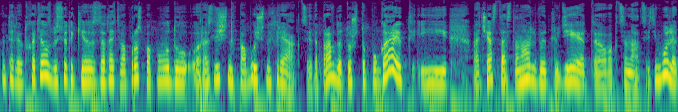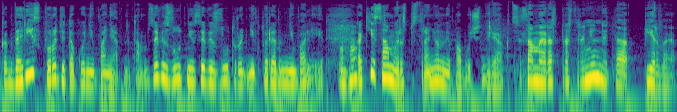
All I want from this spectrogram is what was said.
Наталья, вот хотелось бы все-таки задать вопрос по поводу различных побочных реакций. Это правда то, что пугает и часто останавливает людей от вакцинации. Тем более, когда риск вроде такой непонятный. Там завезут, не завезут, вроде никто рядом не болеет. Угу. Какие самые распространенные побочные реакции? Самые распространенные это первое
